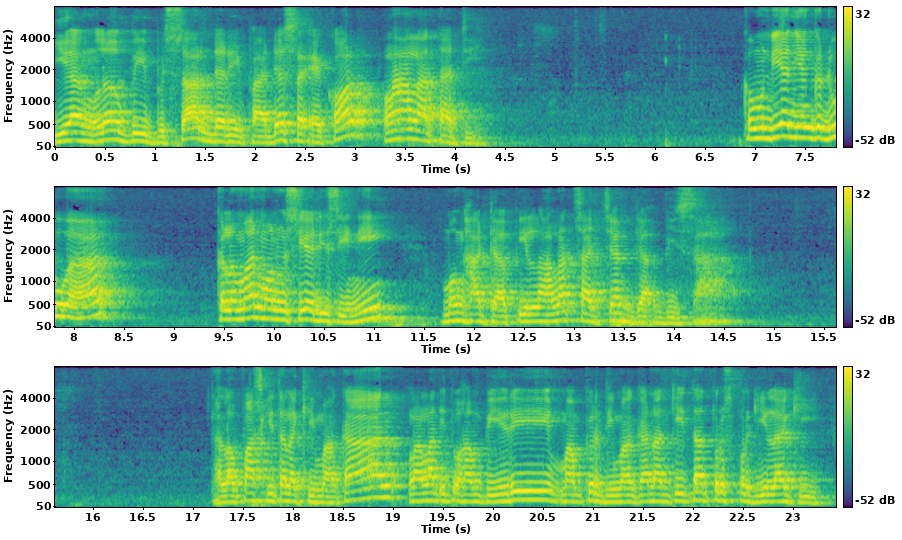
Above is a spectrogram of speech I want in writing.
yang lebih besar daripada seekor lalat tadi. Kemudian yang kedua, kelemahan manusia di sini menghadapi lalat saja nggak bisa. Kalau pas kita lagi makan, lalat itu hampiri, mampir di makanan kita, terus pergi lagi.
